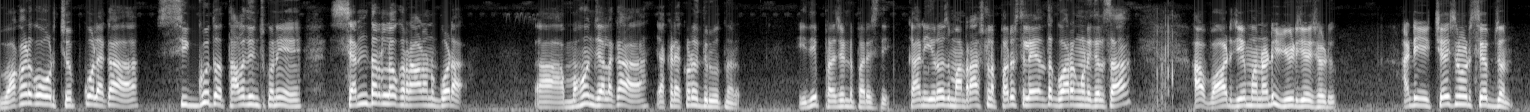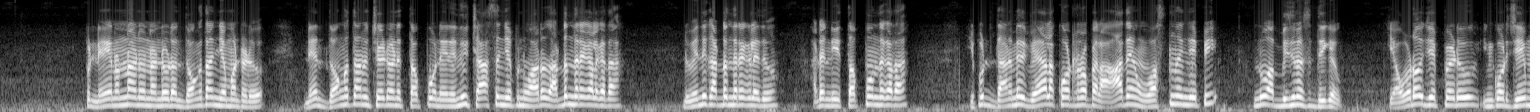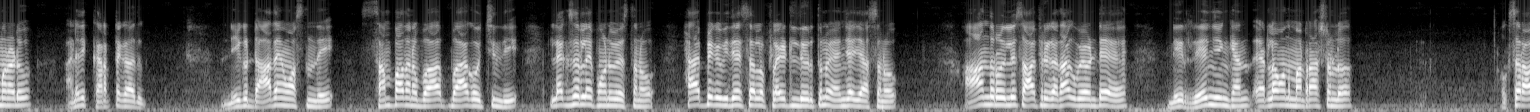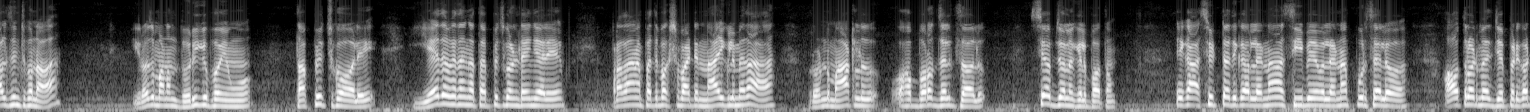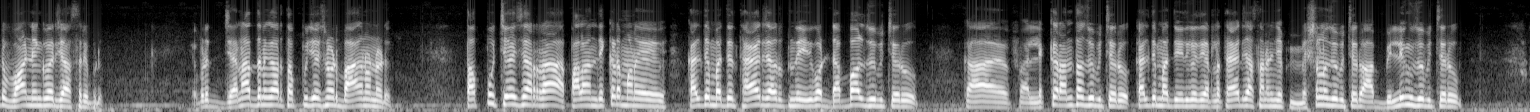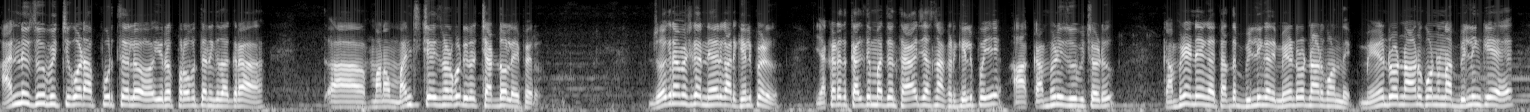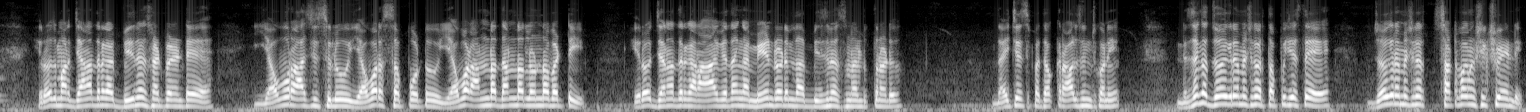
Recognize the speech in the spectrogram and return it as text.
ఒకడికొకటి చెప్పుకోలేక సిగ్గుతో తలదించుకొని సెంటర్లోకి రావడానికి కూడా ఆ, మొహం జలక ఎక్కడెక్కడో తిరుగుతున్నారు. ఇది ప్రజెంట్ పరిస్థితి. కానీ ఈరోజు మన రాష్ట్రంలో పరిస్థితులు ఎంత ఘోరంగా ఉన్నాయి తెలుసా? ఆ వాడు చేయమన్నాడు వీడు చేశాడు. అంటే ఈ చేసినోడు సేఫ్ జోన్. ఇప్పుడు నేనున్నాను నన్ను దొంగతనం చేయమంటాడు. నేను దొంగతనం చేయడం అనేది తప్పు. నేను ఎందుకు చేస్తాను చెప్పి నువ్వు ఆ రోజు అడ్డం తిరగాలి కదా. నువ్వు ఎందుకు అడ్డం తిరగలేదు? అంటే నీ తప్పు ఉంది కదా. ఇప్పుడు దాని మీద వేల కోట్ల రూపాయల ఆదాయం వస్తుందని చెప్పి నువ్వు ఆ బిజినెస్ దిగావు. ఎవడో చెప్పాడు ఇంకోటి చేయమన్నాడు అనేది కరెక్ట్ కాదు. నీకు ఆదాయం వస్తుంది సంపాదన బాగా బాగా వచ్చింది లగ్జరీ లైఫ్ అనుభవిస్తున్నావు హ్యాపీగా విదేశాల్లో ఫ్లైట్లు తిరుగుతున్నావు ఎంజాయ్ చేస్తున్నావు. ఆంధ్ర వదిలేసి ఆఫ్రికా దాకా పోయంటే నీ రేంజ్ ఇంకెంత ఎట్లా ఉంది మన రాష్ట్రంలో? ఒకసారి ఆలోచించుకున్నావా? ఈరోజు మనం దొరికిపోయాము తప్పించుకోవాలి ఏదో విధంగా తప్పించుకోవాలంటే ఏం చేయాలి? ప్రధాన ప్రతిపక్ష పార్టీ నాయకుల మీద రెండు మాటలు ఒక బుర్ర జలికి చాలు. సేఫ్ జోన్లోకి వెళ్ళిపోతాం. ఇక ఆ సిట్ అధికారులైనా సిబిఐ వాళ్ళైనా పూర్తిస్థాయిలో అవతల మీద చెప్పాడు కాబట్టి వాడిని ఎంక్వైరీ చేస్తారు ఇప్పుడు. ఇప్పుడు జనార్దన్ గారు తప్పు చేసినోడు బాగానే ఉన్నాడు. తప్పు చేశారా? పలాంది ఇక్కడ మన కల్తీ మద్యం తయారు జరుగుతుంది ఇదిగో డబ్బాలు చూపించారు. కా- లిక్కర్ అంతా చూపించారు. కల్తీ మద్యం ఇదిగో ఇది ఎట్లా తయారు చేస్తారని చెప్పి మిషన్లు చూపించారు ఆ బిల్డింగ్ చూపించారు. అన్నీ చూపించి కూడా పూర్తిలో ఈరోజు ప్రభుత్వానికి దగ్గర మనం మంచి చేసిన వాళ్ళు కూడా ఈరోజు చెడ్డోళ్ళు అయిపోయారు. జోగి రమేష్ గారు నేరుగా అక్కడికి వెళ్ళిపోయాడు. ఎక్కడైతే కల్తీ మద్యం తయారు చేస్తున్నా అక్కడికి వెళ్ళిపోయి ఆ కంపెనీ చూపించాడు. కంపెనీ అంటే ఇంకా పెద్ద బిల్డింగ్ అది మెయిన్ రోడ్ ఆడుకుంది మెయిన్ రోడ్ ఆడుకున్న బిల్డింగ్కే ఈరోజు మన జనార్దన్ గారు బిజినెస్ నడిపాడంటే ఎవరు ఆశీస్సులు ఎవరు సపోర్టు ఎవరు అండదండలు ఉండబట్టి ఈరోజు జనార్దన్ గారు ఆ విధంగా మెయిన్ రోడ్ మీద బిజినెస్ నడుపుతున్నాడు. దయచేసి ప్రతి ఒక్కరు ఆలోచించుకొని నిజంగా జోగి రమేష్ గారు తప్పు చేస్తే జోగి రమేష్ గారు చట్టపరంగా శిక్ష వేయండి.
